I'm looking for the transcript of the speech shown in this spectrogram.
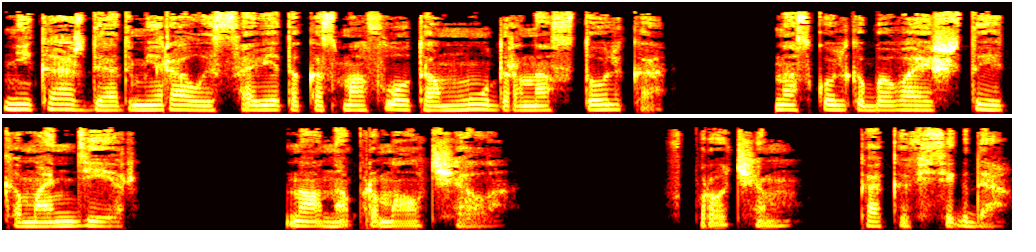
Не каждый адмирал из Совета космофлота мудр настолько, насколько бываешь ты, командир. Но она промолчала. Впрочем, как и всегда.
